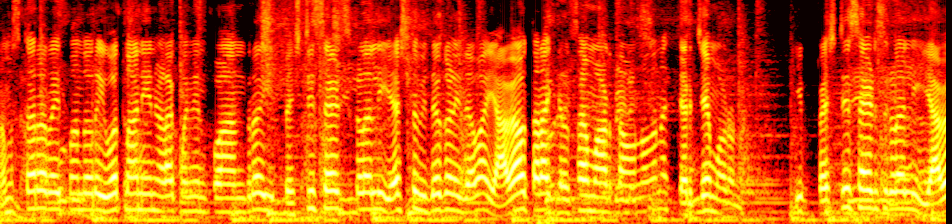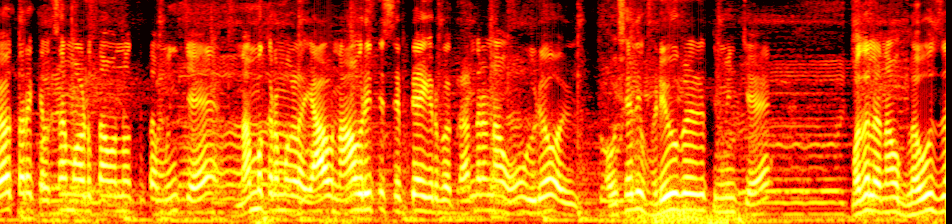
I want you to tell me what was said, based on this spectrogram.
ನಮಸ್ಕಾರ ರೈತ ಬಾಂಧವ್ರೆ ಇವತ್ತು ನಾನು ಏನು ಹೇಳಕ್ ಬಂದಿನಪ್ಪ ಅಂದ್ರೆ ಈ ಪೆಸ್ಟಿಸೈಡ್ಸ್ಗಳಲ್ಲಿ ಎಷ್ಟು ವಿಧಗಳಿದಾವ, ಯಾವ್ಯಾವ ಥರ ಕೆಲಸ ಮಾಡ್ತಾವ ಅನ್ನೋದನ್ನ ಚರ್ಚೆ ಮಾಡೋಣ. ಈ ಪೆಸ್ಟಿಸೈಡ್ಸ್ಗಳಲ್ಲಿ ಯಾವ್ಯಾವ ಥರ ಕೆಲಸ ಮಾಡುತ್ತಾವ ಅನ್ನೋಕ್ಕಿಂತ ಮುಂಚೆ ನಮ್ಮ ಕ್ರಮಗಳ ಯಾವ ನಾವು ರೀತಿ ಸೇಫ್ಟಿ ಆಗಿರ್ಬೇಕು ಅಂದ್ರೆ ನಾವು ವಿಡಿಯೋ ಔಷಧಿ ಹೊಡೆಯುವುಗಳಿಗಿಂತ ಮುಂಚೆ ಮೊದಲು ನಾವು ಗ್ಲೌಸ್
